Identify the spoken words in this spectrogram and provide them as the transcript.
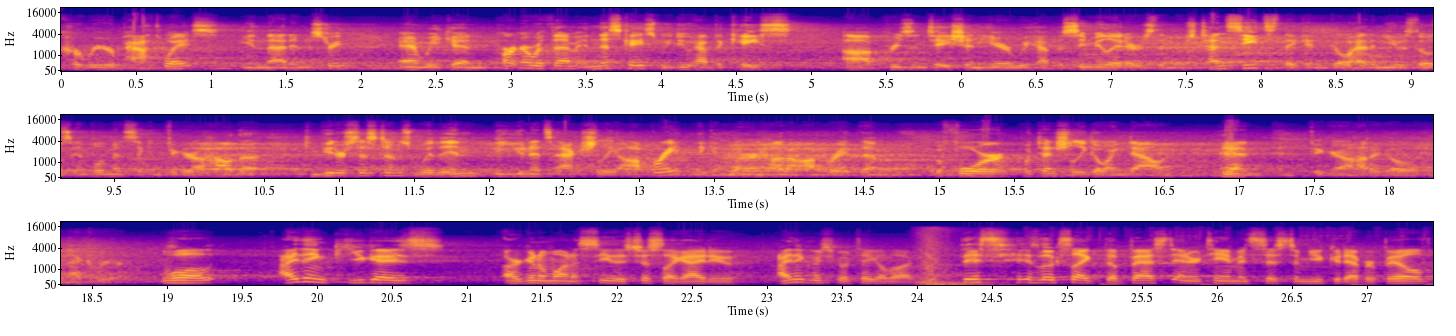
career pathways in that industry. And we can partner with them. In this case, we do have the case uh, presentation here. We have the simulators, then there's 10 seats. They can go ahead and use those implements. They can figure out how the computer systems within the units actually operate. They can learn how to operate them before potentially going down Yeah. and, and figuring out how to go in that career. Well, I think you guys are want to see this just like I do. I think we should go take a look. This it looks like the best entertainment system you could ever build.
